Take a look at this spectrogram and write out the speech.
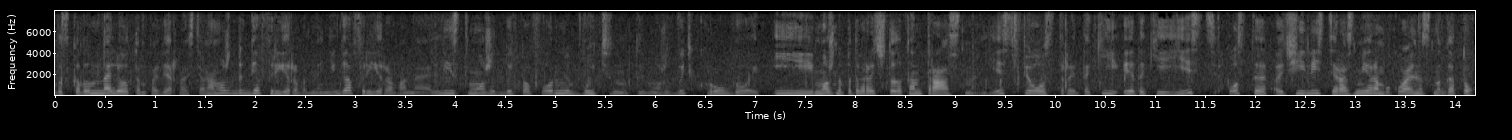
восковым налетом поверхности, она может быть гофрированная, не гофрированная. Лист может быть по форме вытянутый, может быть круглый. И можно подобрать что-то контрастное. Есть пестрые, такие эдакие. Есть хосты, э, чьи листья размером буквально с ноготок.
